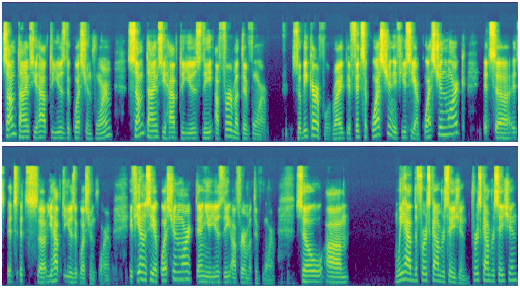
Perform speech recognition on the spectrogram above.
sometimes you have to use the question form. Sometimes you have to use the affirmative form. So be careful, right? If it's a question, if you see a question mark, it's uh it's it's it's uh, you have to use a question form. If you don't see a question mark, then you use the affirmative form. So um we have the first conversation. First conversation,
